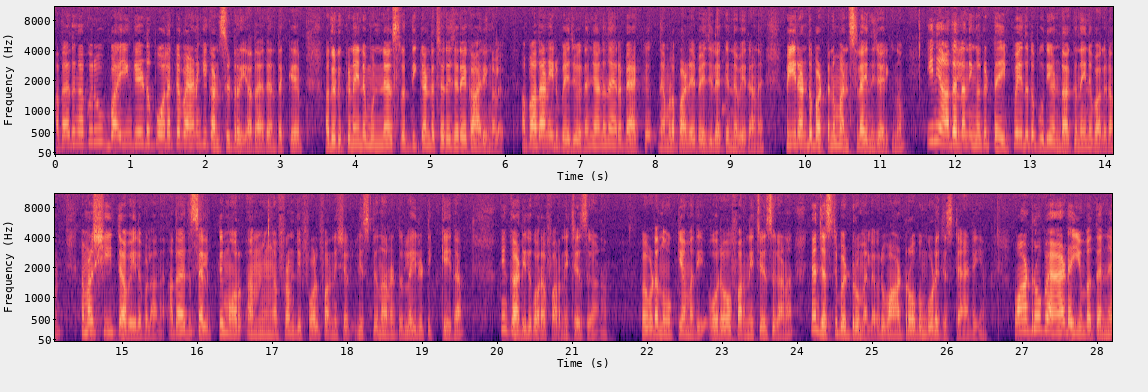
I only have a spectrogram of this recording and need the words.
അതായത് നിങ്ങൾക്ക് ഒരു ബൈങ് ഗൈഡ് പോലൊക്കെ വേണമെങ്കിൽ കൺസിഡർ ചെയ്യുക അതായത് എന്തൊക്കെ അത് എടുക്കുന്നതിന്റെ മുന്നേ ശ്രദ്ധിക്കേണ്ട ചെറിയ ചെറിയ കാര്യങ്ങൾ അപ്പോൾ അതാണ് ഈ ഒരു പേജ് വരുന്നത്. ഞാൻ നേരെ ബാക്ക് നമ്മൾ പഴയ പേജിലേക്ക് തന്നെ വരികയാണ്. അപ്പോൾ ഈ രണ്ട് ബട്ടണും മനസ്സിലായി എന്ന് വിചാരിക്കുന്നു. ഇനി അതല്ല നിങ്ങൾക്ക് ടൈപ്പ് ചെയ്തിട്ട് പുതിയ ഉണ്ടാക്കുന്നതിന് പകരം നമ്മൾ ഷീറ്റ് അവൈലബിൾ ആണ്. അതായത് select more from default furniture list എന്ന് പറഞ്ഞിട്ടുള്ളതിൽ ടിക്ക് ചെയ്താൽ നിങ്ങൾക്ക് അടിയിൽ കുറേ ഫർണിച്ചേഴ്സ് കാണാം. അപ്പോൾ ഇവിടെ നോക്കിയാൽ മതി ഓരോ ഫർണിച്ചേഴ്സ് കാണാം. ഞാൻ ജസ്റ്റ് ബെഡ്റൂം അല്ല ഒരു വാർഡ്രോബും കൂടെ ജസ്റ്റ് ആഡ് ചെയ്യാം. വാർഡ്രോബ് ആഡ് ചെയ്യുമ്പോൾ തന്നെ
